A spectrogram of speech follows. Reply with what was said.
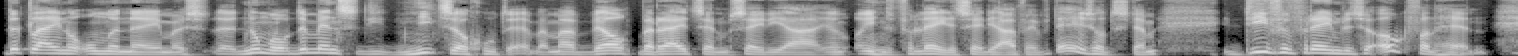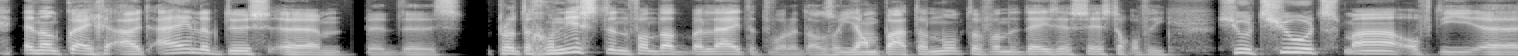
de kleine ondernemers, eh, noem maar op. De mensen die het niet zo goed hebben, maar wel bereid zijn om CDA in het verleden, CDA, VVD en zo te stemmen. Die vervreemden ze ook van hen. En dan krijg je uiteindelijk dus ehm, de, de protagonisten van dat beleid. Het worden dan zo Jan Paternotte van de D66 of die Sjoerd Sjoerdsma of die, uh,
